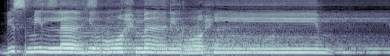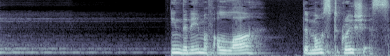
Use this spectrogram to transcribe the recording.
بسم الله الرحمن الرحيم In the name of Allah, the most gracious,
